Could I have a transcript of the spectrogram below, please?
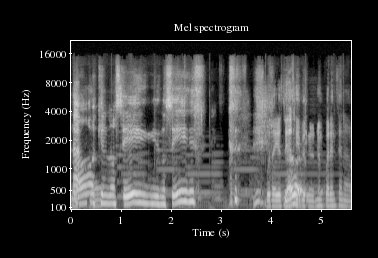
No, es que no sé, no sé. Puta, yo estoy No, así, pero no en cuarentena.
